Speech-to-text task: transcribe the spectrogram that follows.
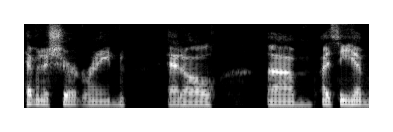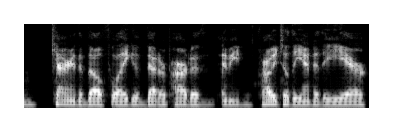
having a short reign at all. Um, I see him carrying the belt for like a better part of. I mean, probably till the end of the year,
